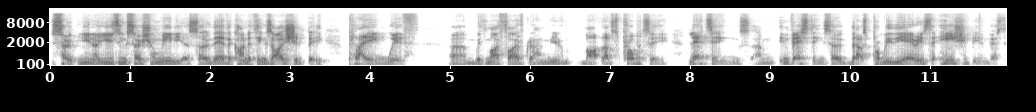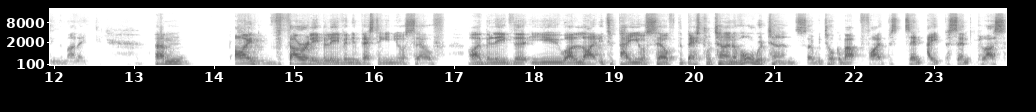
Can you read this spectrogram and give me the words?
so you know using social media. So they're the kind of things I should be playing with. Um, with my five grand, you know, Mark loves property, lettings, um, investing. So that's probably the areas that he should be investing the money. Um, I thoroughly believe in investing in yourself. I believe that you are likely to pay yourself the best return of all returns. So we talk about 5%, 8% plus,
